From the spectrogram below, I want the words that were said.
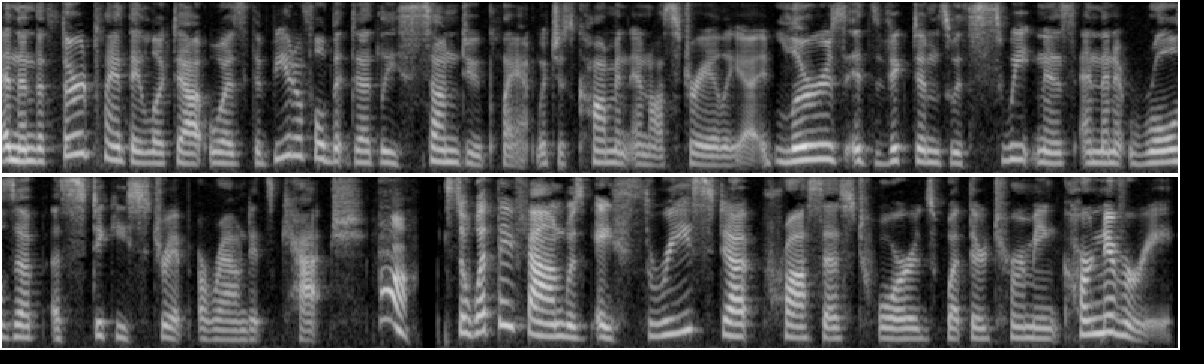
And then the third plant they looked at was the beautiful but deadly sundew plant, which is common in Australia. It lures its victims with sweetness and then it rolls up a sticky strip around its catch. Huh. So, what they found was a three step process towards what they're terming carnivory.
